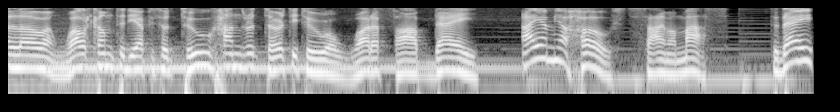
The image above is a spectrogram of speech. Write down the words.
Hello and welcome to the episode 232 of What a Fab Day. I am your host, Simon Mas. Today,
